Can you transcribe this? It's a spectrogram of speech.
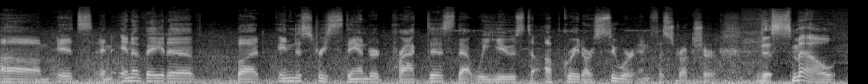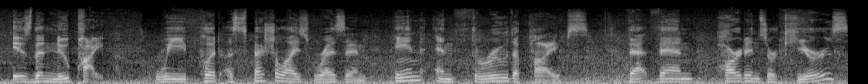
Um, it's an innovative but industry standard practice that we use to upgrade our sewer infrastructure. The smell is the new pipe. We put a specialized resin in and through the pipes that then hardens or cures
